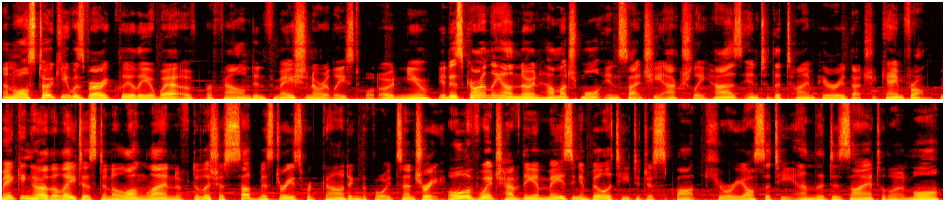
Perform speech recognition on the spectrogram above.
And whilst Toki was very clearly aware of profound information, or at least what Oden knew, it is currently unknown how much more insight she actually has into the time period that she came from, making her the latest in a long line of delicious sub-mysteries regarding the Void Century, all of which have the amazing ability to just spark curiosity and the desire to learn more,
